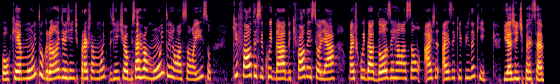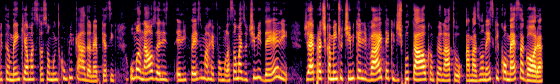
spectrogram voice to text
Porque é muito grande, a gente presta muito, a gente observa muito em relação a isso, que falta esse cuidado, que falta esse olhar mais cuidadoso em relação às, às, equipes daqui. E a gente percebe também que é uma situação muito complicada, né? Porque assim, o Manaus ele, ele fez uma reformulação, mas o time dele já é praticamente o time que ele vai ter que disputar o campeonato amazonense, que começa agora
